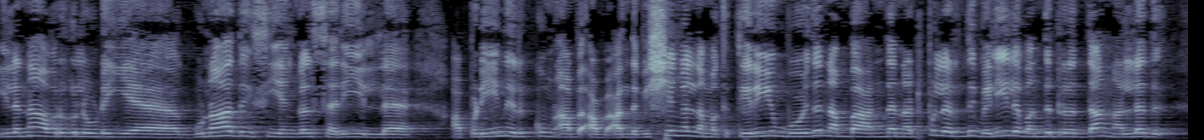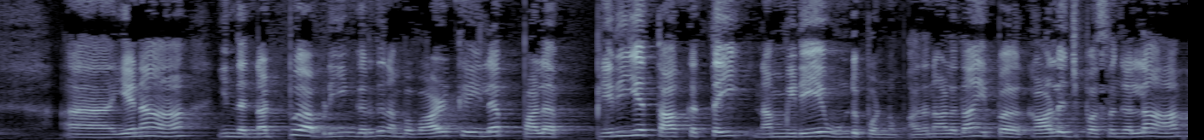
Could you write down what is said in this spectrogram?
இல்லைன்னா அவர்களுடைய குணாதிசயங்கள் சரியில்லை அப்படின்னு இருக்கும். அப்- அப்- அந்த விஷயங்கள் நமக்கு தெரியும் பொழுது நம்ம அந்த நட்புலேருந்து வெளியில் வந்துடுறது தான் நல்லது. ஏன்னா இந்த நட்பு அப்படிங்கிறது நம்ம வாழ்க்கையில் பல பெரிய தாக்கத்தை நம்மிடையே உண்டு பண்ணும். அதனால தான் இப்போ காலேஜ் பசங்கள்லாம்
